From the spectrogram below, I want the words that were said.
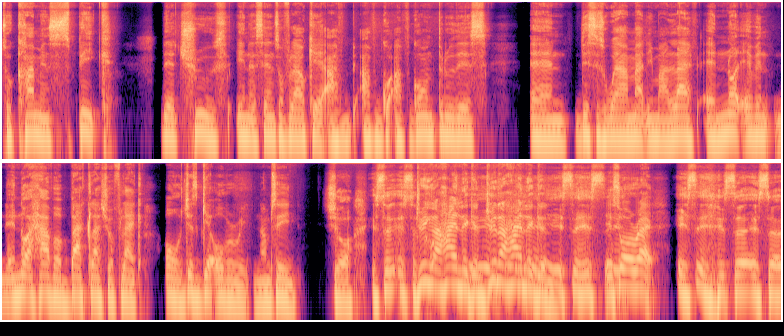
to come and speak their truth in a sense of like okay I've I've go, I've gone through this and this is where I'm at in my life and not even and not have a backlash of like oh just get over it. You know what I'm saying Sure. It's a, it's a Drink a Heineken, drink a Heineken. It's, it's, it's all right. It's it's a it's a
